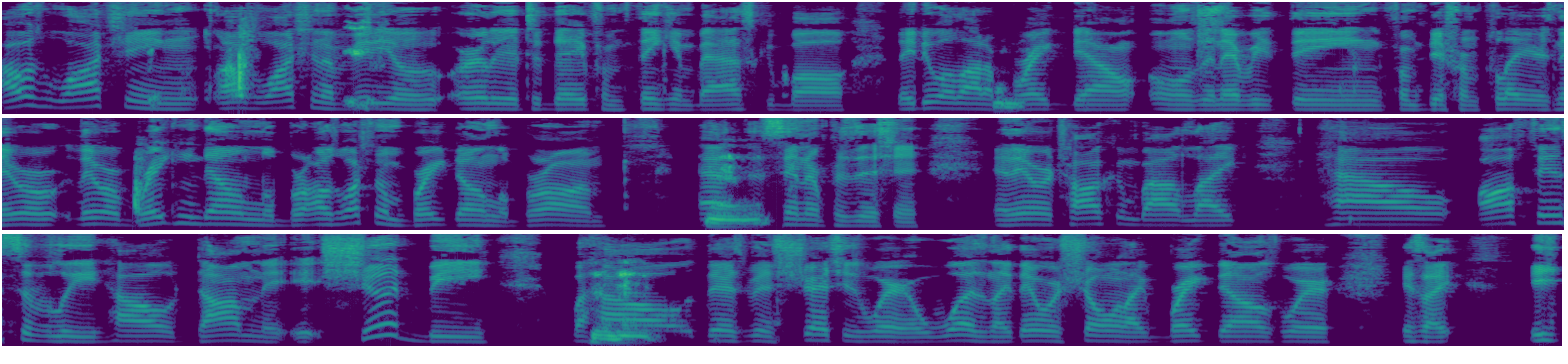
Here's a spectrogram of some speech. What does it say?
I was watching I was watching a video earlier today from Thinking Basketball. They do a lot of breakdowns and everything from different players. They were they were breaking down LeBron. I was watching them break down LeBron at the center position, and they were talking about like how offensively how dominant it should be, but Mhm. how there's been stretches where it wasn't. Like they were showing like breakdowns where it's like he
